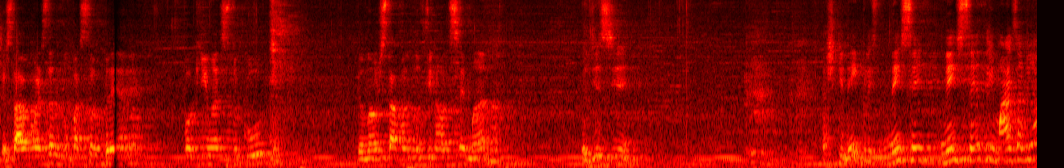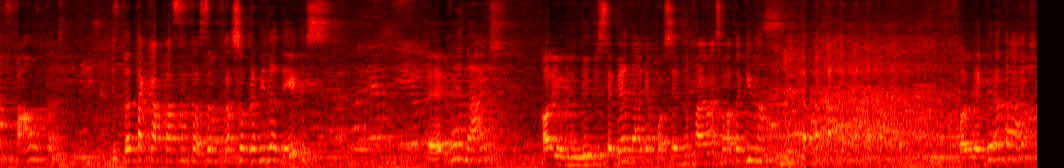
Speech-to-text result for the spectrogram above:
Eu estava conversando com o pastor Breno, um pouquinho antes do culto. Eu não estava no final de semana. Eu disse, acho que nem, nem, nem sentem mais a minha falta, de tanta capacitação que está sobre a vida deles. É verdade. Olha, eu disse, é verdade, eu posso não faz mais falta aqui não. Olha, é verdade.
